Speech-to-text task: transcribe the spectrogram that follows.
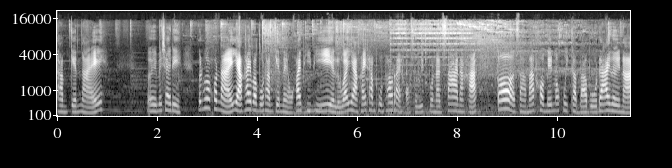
ทำเกมไหนเอ้ยไม่ใช่ดิ เพื่อนๆคนไหนอยากให้บาโบทำเกมไหนของค่ายพีพีหรือว่าอยากให้ทำทุนเท่าไหร่ของสวิตโบนัสซ่านะคะ ก็สามารถคอมเมนต์มาคุยกับบาโบได้เลยนะ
